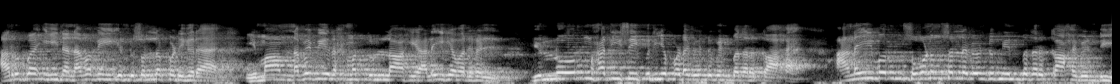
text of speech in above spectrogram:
அர்பஈன நவவி என்று சொல்லப்படுகிற இமாம் நபவி ரஹமத்துல்லாஹி அலைஹி அவர்கள் எல்லோரும் ஹதீஸை பிரியப்பட வேண்டும் என்பதற்காக அனைவரும் சுவனம் செல்ல வேண்டும் என்பதற்காக வேண்டி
